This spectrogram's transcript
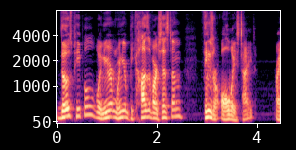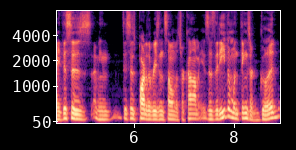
those people when you're when you're because of our system, things are always tight, right? This is, I mean, this is part of the reason some of us are commies is that even when things are good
